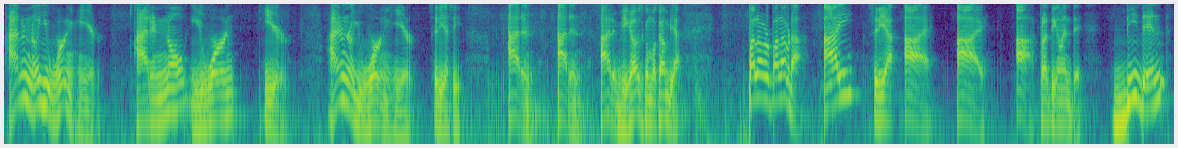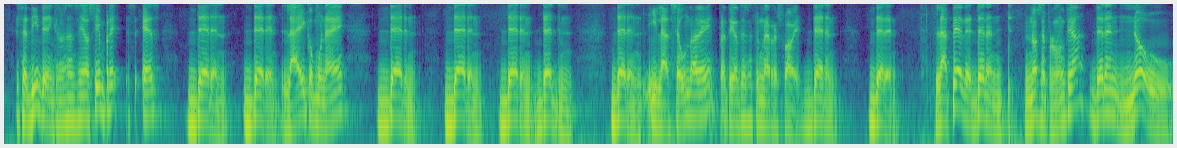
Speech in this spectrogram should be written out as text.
I didn't know you weren't here. I didn't know you weren't here. I didn't know you weren't here. Sería así. Aren, Aren, Aren. Fijaos cómo cambia. Palabra por palabra. I sería I, I, A prácticamente. Didn't, ese didn't que nos ha enseñado siempre es, es didn't, didn't. La E como una E, didn't, didn't, didn't, didn't. Didn't. Y la segunda D prácticamente se hace una R suave. Didn't. Didn't. La T de didn't no se pronuncia. Didn't know.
